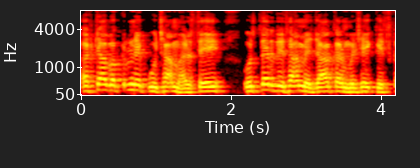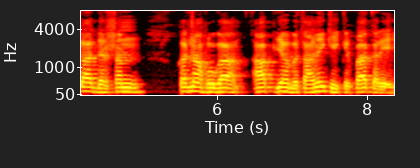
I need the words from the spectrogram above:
अष्टावक्र ने पूछा, महर्षे, उत्तर दिशा में जाकर मुझे किसका दर्शन करना होगा? आप यह बताने की कृपा करें।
